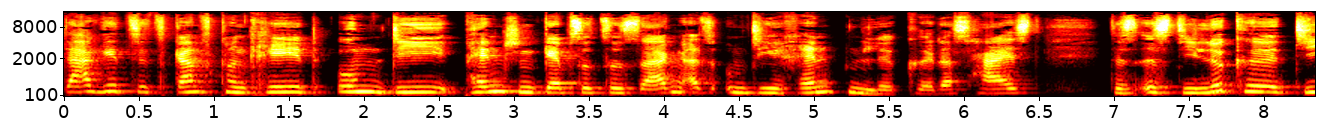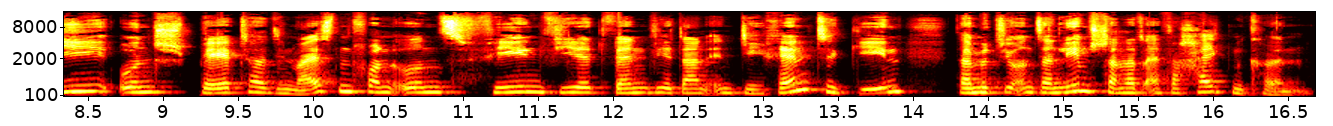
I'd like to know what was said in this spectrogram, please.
Da geht's jetzt ganz konkret um die Pension Gap sozusagen, also um die Rentenlücke. Das heißt, das ist die Lücke, die uns später, den meisten von uns, fehlen wird, wenn wir dann in die Rente gehen, damit wir unseren Lebensstandard einfach halten können.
